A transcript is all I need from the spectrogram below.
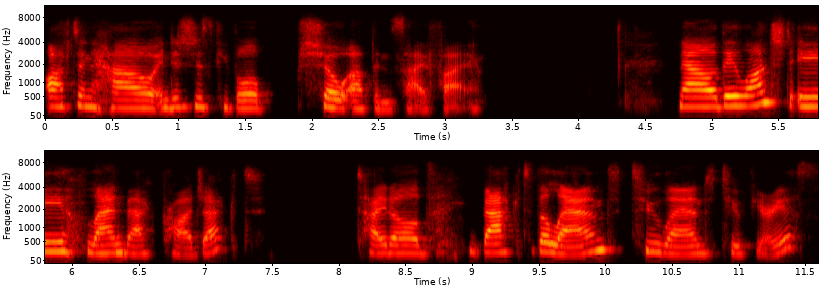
often how Indigenous people show up in sci-fi. Now, they launched a land back project titled Back to the Land, To Land, Too Furious,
